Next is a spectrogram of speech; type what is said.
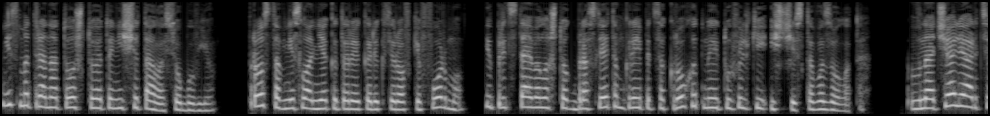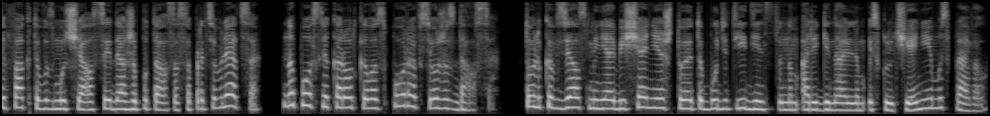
несмотря на то, что это не считалось обувью. Просто внесла некоторые корректировки в форму и представила, что к браслетам крепятся крохотные туфельки из чистого золота. Вначале артефакт возмущался и даже пытался сопротивляться, но после короткого спора все же сдался только взял с меня обещание, что это будет единственным оригинальным исключением из правил.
